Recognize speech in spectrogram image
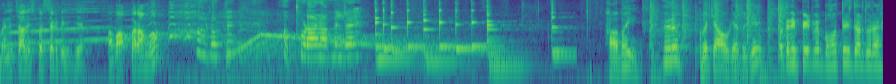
मैंने 40 परसेंट भेज दिया अब आपका आराम हुआ? हाँ डॉक्टर अब थोड़ा आराम मिल रहा है। हाँ भाई। हेलो। अबे क्या हो गया तुझे? पता नहीं पेट में बहुत तेज दर्द हो रहा है।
